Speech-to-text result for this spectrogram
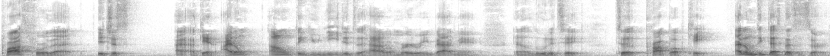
props for that. It just I, again, I don't I don't think you needed to have a murdering Batman and a lunatic to prop up Kate. I don't think that's necessary.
